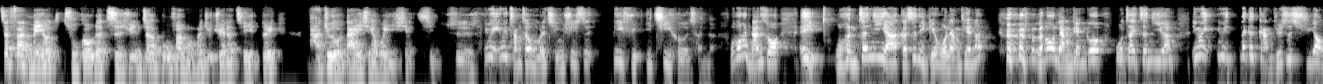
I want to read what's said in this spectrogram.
这份没有足够的资讯这个部分，我们就觉得自己对他就有带一些危险性。是因为因为常常我们的情绪是。必须一气呵成的，我们很难说，哎，我很正义啊，可是你给我两天呢，然后两天过后我再正义啊，因为因为那个感觉是需要，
